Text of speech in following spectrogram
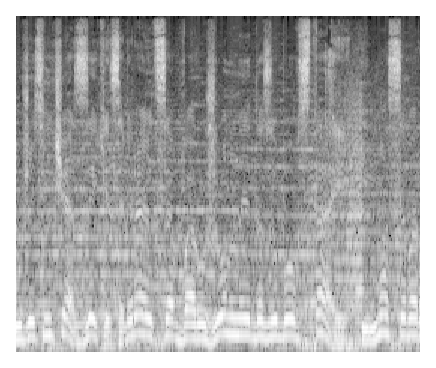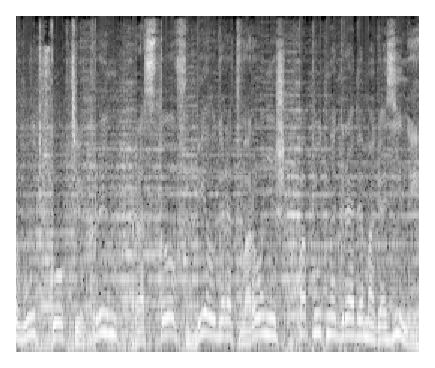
Уже сейчас зэки собираются вооруженные до зубов стаи и массово рвут когти в Крым, Ростов, Белгород, Воронеж, попутно грабя магазины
